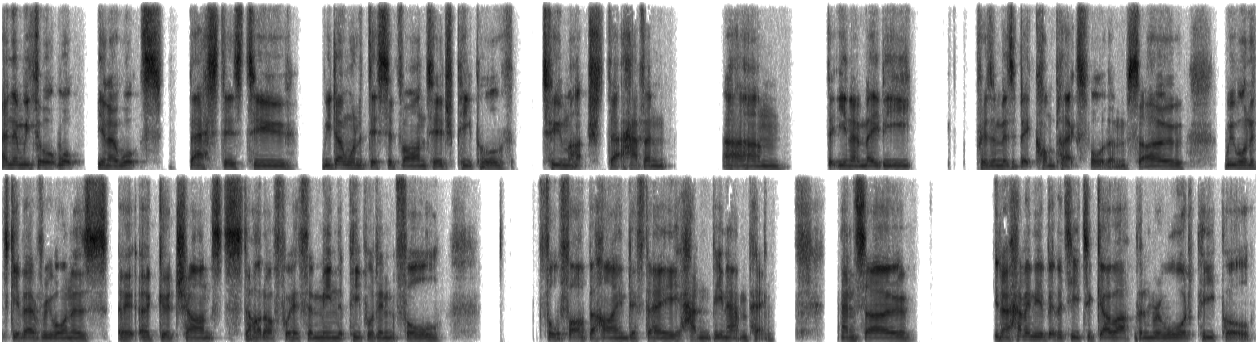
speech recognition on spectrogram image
And then we thought, what, you know, what's best is to, we don't want to disadvantage people too much that haven't, um, that, you know, maybe Prism is a bit complex for them. So we wanted to give everyone as a, a, good chance to start off with and mean that people didn't fall fall far behind if they hadn't been amping. And so, you know, having the ability to go up and reward people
